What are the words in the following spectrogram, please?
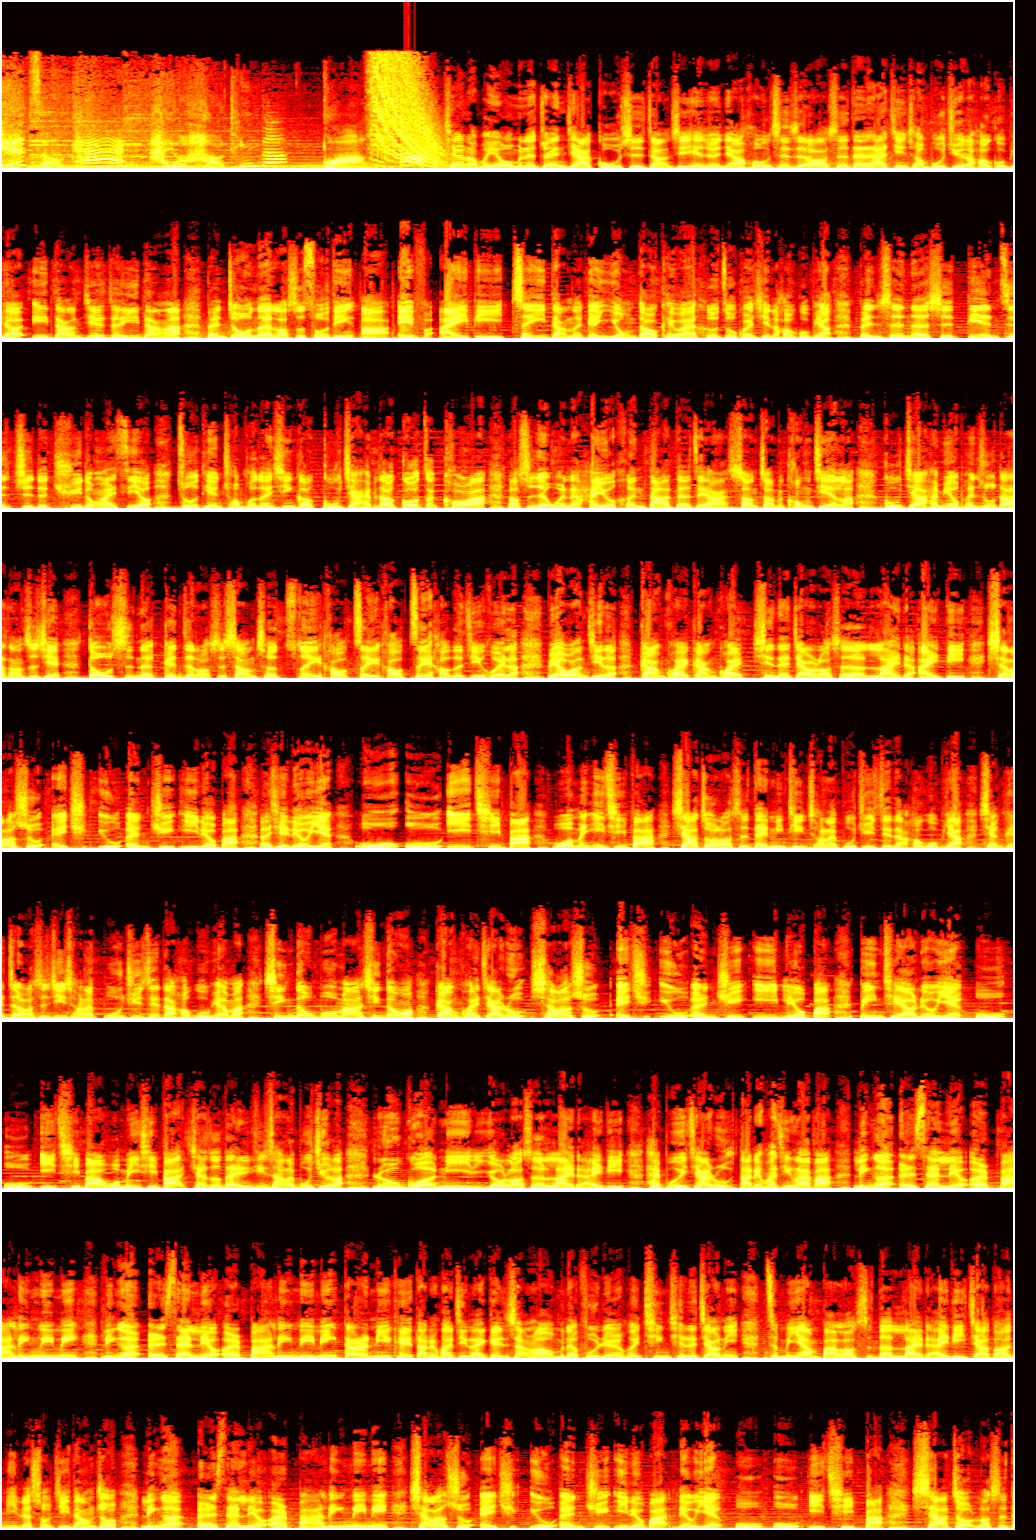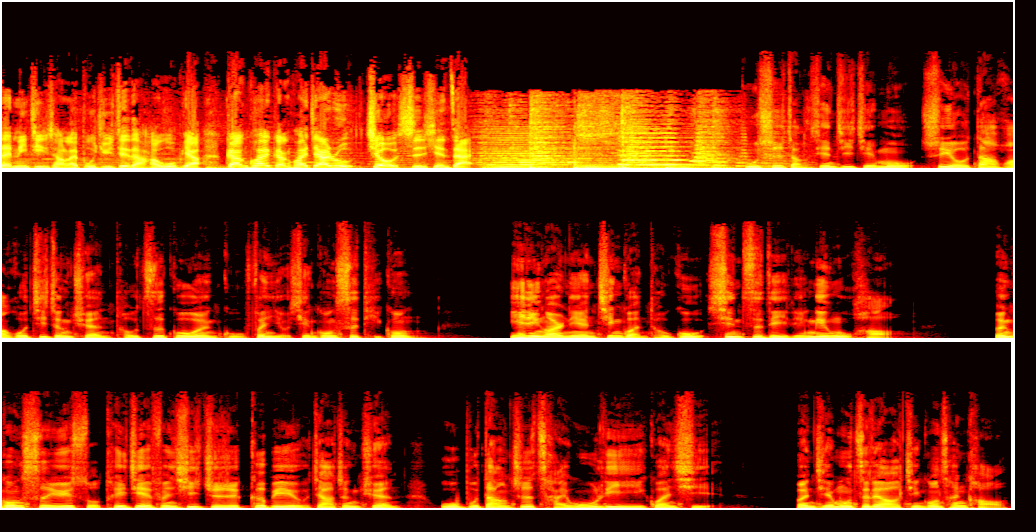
别走开，还有好听的广告。亲爱的朋友，我们的专家股市涨期线专家洪世哲老师带大家进场布局的好股票，一档接着一档啊！本周呢，老师锁定 RFID 这一档呢，跟甬道 KY 合作关系的好股票，本身呢是电子纸的驱动 IC 哦。昨天创破段新高，股价还不到高在扣啊！老师认为呢，还有很大的怎样上涨的空间了。股价还没有喷出大涨之前，都是呢跟着老师上车最好最好最好的机会了。不要忘记了，赶快赶快，现在加入老师的 LINE 的 ID 小老鼠 HUNG 一六八，而且留言五。五五一七八，我们一起发。下周老师带您进场来布局这档好股票，想跟着老师进场来布局这档好股票吗？心动不马上行动哦，赶快加入小老鼠 H U N G 一六八，并且要留言五五一七八，我们一起发。下周带您进场来布局了。如果你有老师的 LINE 的 ID 还不会加入，打电话进来吧，零二二三六二八零零零零二二三六二八零零零。当然你也可以打电话进来跟上哈，我们的服务人员会亲切的教你怎么样把老师的 LINE 的 ID 加到你的手机当中，零二二三六二八。零零零小老鼠 H U N G 一六八留言五五一七八，下周老师带您进场来布局这档好股票，赶快赶快加入，就是现在！股市涨先机节目是由大华国际证券投资顾问股份有限公司提供，一零二年金管投顾新字第零零五号，本公司与所推介分析之个别有价证券无不当之财务利益关系，本节目资料仅供参考。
